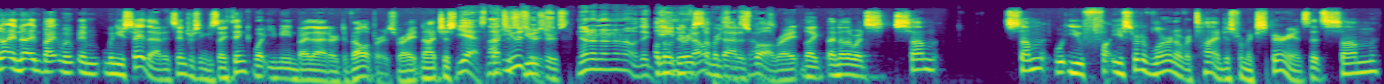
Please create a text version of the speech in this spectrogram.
No, and, and, by, and when you say that, it's interesting because I think what you mean by that are developers, right? Not just Yes, not, just users. No, no, no, no, no. The Although game there is some of that as well, right? Like in other words, some some you you sort of learn over time just from experience that some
